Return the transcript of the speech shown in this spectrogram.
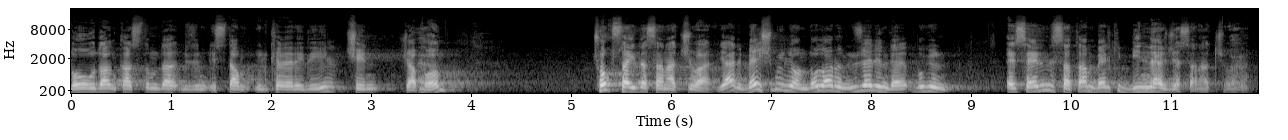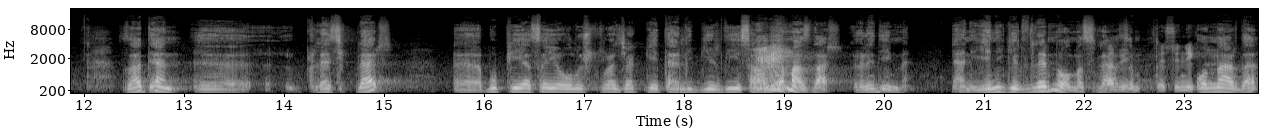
doğudan kastım da bizim İslam ülkeleri değil, Çin, Japon. Çok sayıda sanatçı var. Yani 5 milyon doların üzerinde bugün eserini satan belki binlerce sanatçı var. Zaten e, klasikler e, bu piyasayı oluşturacak yeterli girdiği sağlayamazlar. Öyle değil mi? Yani yeni girdilerin olması Tabii, lazım. kesinlikle Onlar da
